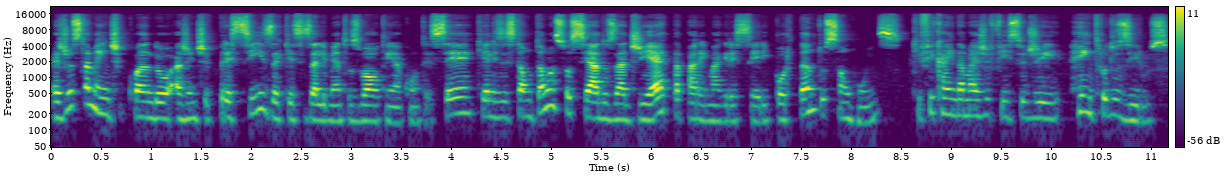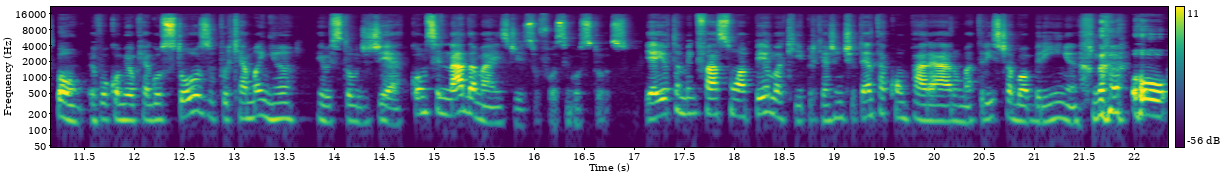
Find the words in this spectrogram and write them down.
é justamente quando a gente precisa que esses alimentos voltem a acontecer, que eles estão tão associados à dieta para emagrecer e, portanto, são ruins, que fica ainda mais difícil de reintroduzi-los. Bom, eu vou comer o que é gostoso porque amanhã eu estou de dieta, como se nada mais disso fosse gostoso. E aí eu também faço um apelo aqui, porque a gente tenta comparar uma triste abobrinha né? ou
